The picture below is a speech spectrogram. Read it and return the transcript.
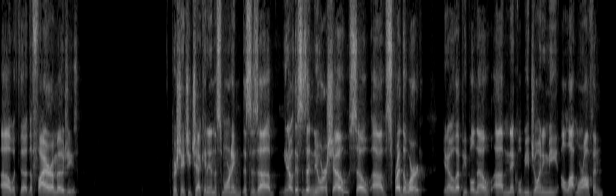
uh with the the fire emojis. Appreciate you checking in this morning. This is a you know this is a newer show, so uh spread the word. You know, let people know. Um, Nick will be joining me a lot more often.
